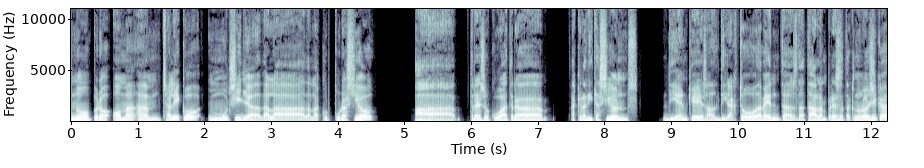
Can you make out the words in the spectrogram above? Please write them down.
no, però home amb xaleco, motxilla de la, de la corporació, a tres o quatre acreditacions dient que és el director de ventes de tal empresa tecnològica,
